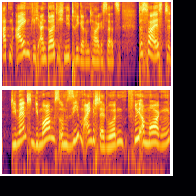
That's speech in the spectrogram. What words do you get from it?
hatten eigentlich einen deutlich niedrigeren Tagessatz. Das heißt, die Menschen, die morgens um sieben eingestellt wurden, früh am Morgen,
